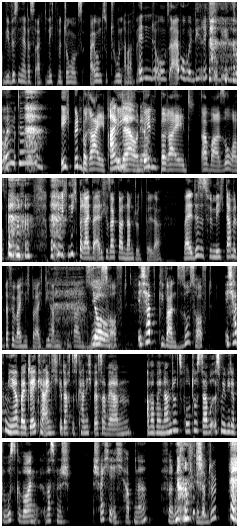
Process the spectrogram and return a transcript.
wir wissen ja, das hat nichts mit Jungkooks Album zu tun, aber wenn Jungkooks Album in die Richtung gehen sollte, ich bin bereit. I'm ich down, ja. bin bereit. Aber sowas von. Wofür ich nicht bereit war, ehrlich gesagt, waren Namjoons Bilder. Weil das ist für mich, damit, dafür war ich nicht bereit. Die, haben, die waren so Yo. soft. Ich habe Die waren so soft. ich hab mir bei JK eigentlich gedacht, es kann nicht besser werden. Aber bei Namjoons Fotos, da ist mir wieder bewusst geworden, was für eine Sch Schwäche ich habe, ne? Für Für Namjoon.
